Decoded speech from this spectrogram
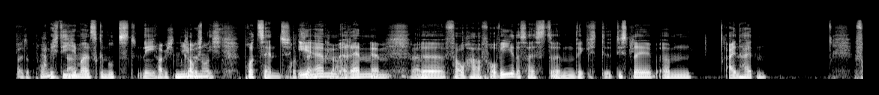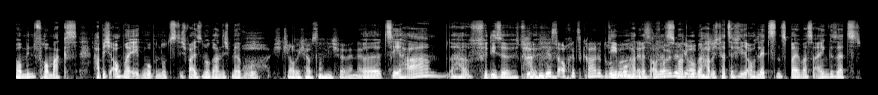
also Habe ich die ja. jemals genutzt? Nee, habe ich nie Glaube ich nicht. Prozent. Prozent EM, klar. REM, M, REM. Äh, VH, VW, das heißt ähm, wirklich Display-Einheiten. Ähm, VMin, VMax habe ich auch mal irgendwo benutzt. Ich weiß nur gar nicht mehr wo. Oh, ich glaube, ich habe es noch nicht verwendet. Äh, CH für diese für hatten wir es auch jetzt gerade drüber. Demo hatten wir es auch letztes Mal drüber. Habe ich tatsächlich auch letztens bei was eingesetzt.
